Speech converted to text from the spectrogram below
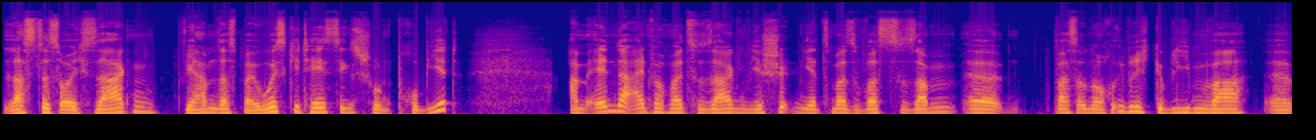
Lasst es euch sagen, wir haben das bei Whisky Tastings schon probiert. Am Ende einfach mal zu sagen, wir schütten jetzt mal sowas zusammen, äh, was auch noch übrig geblieben war, äh,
